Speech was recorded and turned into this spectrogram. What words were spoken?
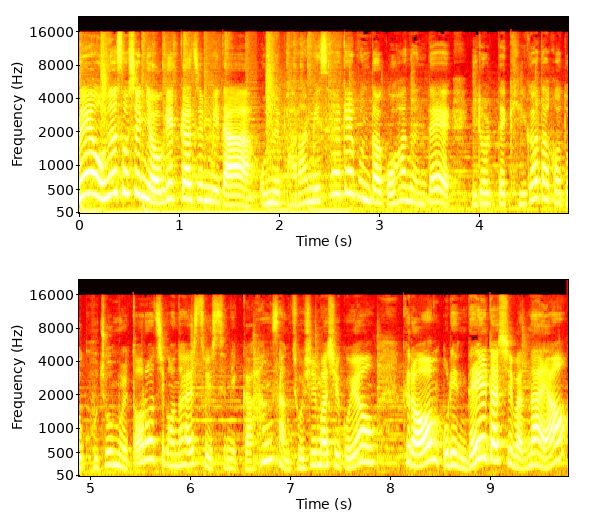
네, 오늘 소식 여기까지입니다. 오늘 바람이 세게 분다고 하는데 이럴 때 길 가다가도 구조물 떨어지거나 할 수 있으니까 항상 조심하시고요. 그럼 우린 내일 다시 만나요.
